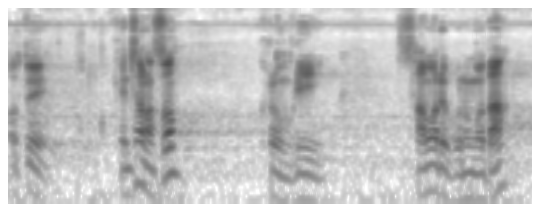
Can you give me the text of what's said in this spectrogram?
어때? 괜찮았어? 그럼 우리 3월에 보는 거다.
